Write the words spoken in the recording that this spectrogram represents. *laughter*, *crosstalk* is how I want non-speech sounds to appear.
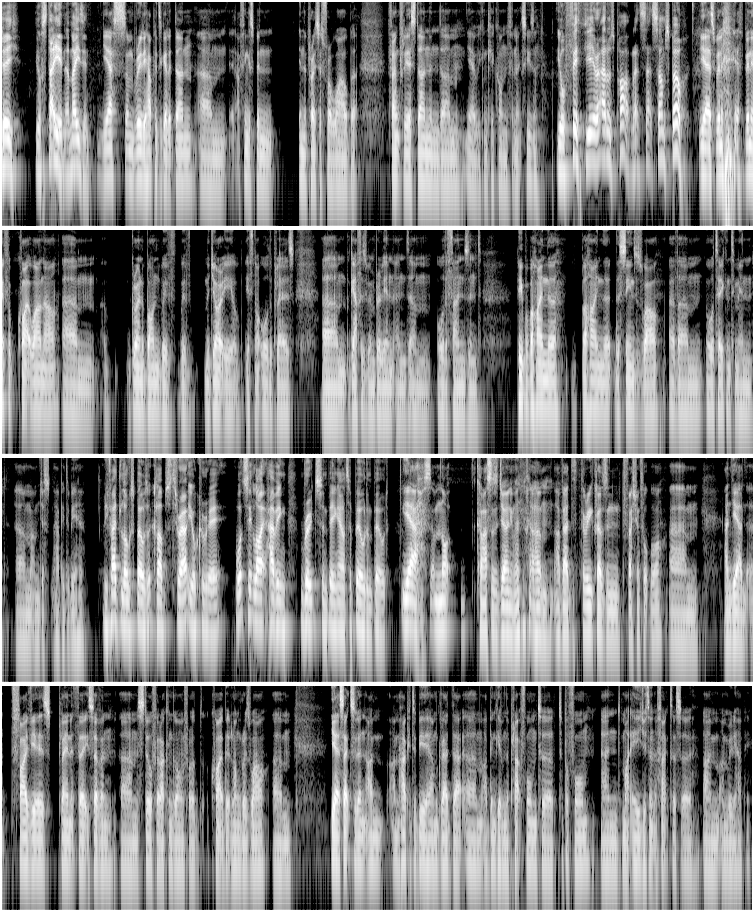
Gee, you're staying. Amazing. Yes, I'm really happy to get it done. Um, I think it's been in the process for a while, but thankfully it's done, and um, yeah, we can kick on for next season. Your fifth year at Adams Park. That's that's some spell. Yeah, it's been *laughs* I've been here for quite a while now. Um, I've grown a bond with with majority, if not all, the players. Um, the gaffer's been brilliant, and um, all the fans and people behind the behind the, the scenes as well have um, all taken to me, and um, I'm just happy to be here. You've had long spells at clubs throughout your career. What's it like having roots and being able to build and build? Yeah, so I'm not classed as a journeyman. *laughs* Um, I've had three clubs in professional football. Um, and yeah, five years playing at 37. Um, still feel I can go on for quite a bit longer as well. It's excellent. I'm I'm happy to be here. I'm glad that um, I've been given the platform to to perform, and my age isn't a factor. So I'm I'm really happy.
